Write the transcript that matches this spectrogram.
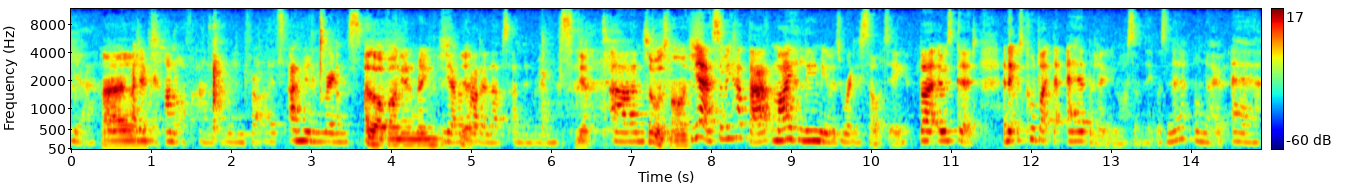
Yeah. And I don't. I'm not a fan of onion fries. Onion rings. I love onion rings. Yeah, yeah. Ricardo loves onion rings. Yep. Um, So it was nice. Yeah, so we had that. My halloumi was really salty, but it was good. And it was called like the air balloon or something, wasn't it? Or no, air.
